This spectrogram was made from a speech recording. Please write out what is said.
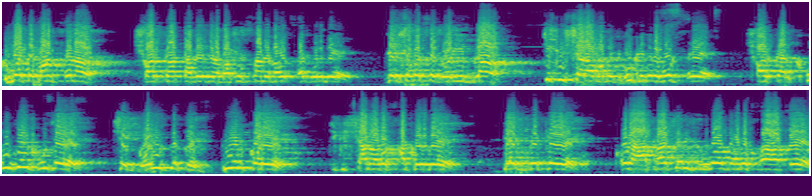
ঘুমাতে পারছে না, সরকার তাদের জন্য বাসস্থানের ব্যবস্থা করবে। যে সমস্ত গরিবরা চিকিৎসার অভাবে ঢুকে ধরে মরছে সরকার খুঁজে খুঁজে সেই গরিবদেরকে বের করে চিকিৎসার ব্যবস্থা করবে। দেখবে কে? খোলা আকাশের ঘুমার ব্যবস্থা আছে।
